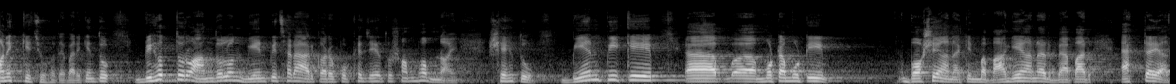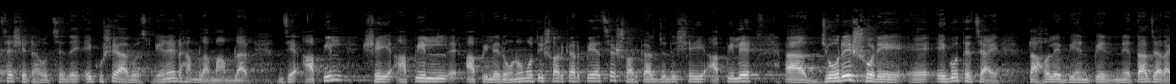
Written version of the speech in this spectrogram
অনেক কিছু হতে পারে। কিন্তু বৃহত্তর আন্দোলন বিএনপি ছাড়া আর কারও পক্ষে যেহেতু সম্ভব নয়, সেহেতু বিএনপিকে মোটামুটি বসে আনা কিংবা বাগে আনার ব্যাপার একটাই আছে, সেটা হচ্ছে যে একুশে আগস্ট গ্রেনেড হামলা মামলার যে আপিল, সেই আপিল, আপিলের অনুমতি সরকার পেয়েছে। সরকার যদি সেই আপিলে জোরে সোরে এগোতে চায়, তাহলে বিএনপির নেতা যারা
